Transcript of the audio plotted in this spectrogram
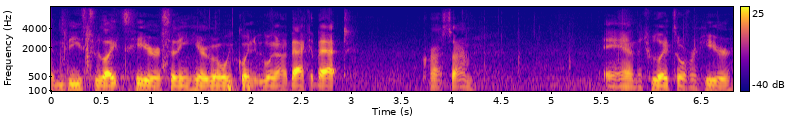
And these two lights here, sitting here, are going to be going on the back of that cross arm. And the two lights over here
